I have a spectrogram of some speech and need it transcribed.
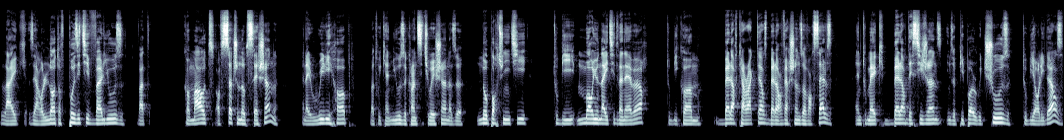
like there are a lot of positive values that come out of such an obsession and I really hope that we can use the current situation as a, an opportunity to be more united than ever, to become better characters, better versions of ourselves, and to make better decisions in the people we choose to be our leaders.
